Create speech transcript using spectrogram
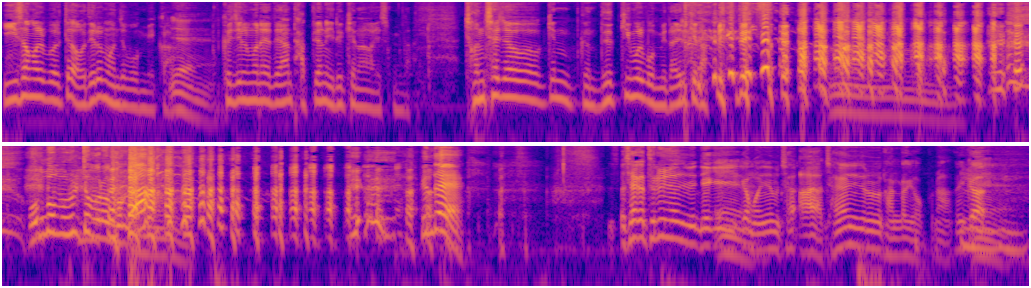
이성을 볼 때 어디를 먼저 봅니까? 예. 그 질문에 대한 답변은 이렇게 나와 있습니다. 전체적인 그 느낌을 봅니다. 이렇게 답변이 돼 있어요. 온몸을 훑어보는 건가? 근데 제가 들으려는 얘기가 네. 뭐냐면 자, 아 자연인으로는 감각이 없구나. 그러니까 음.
